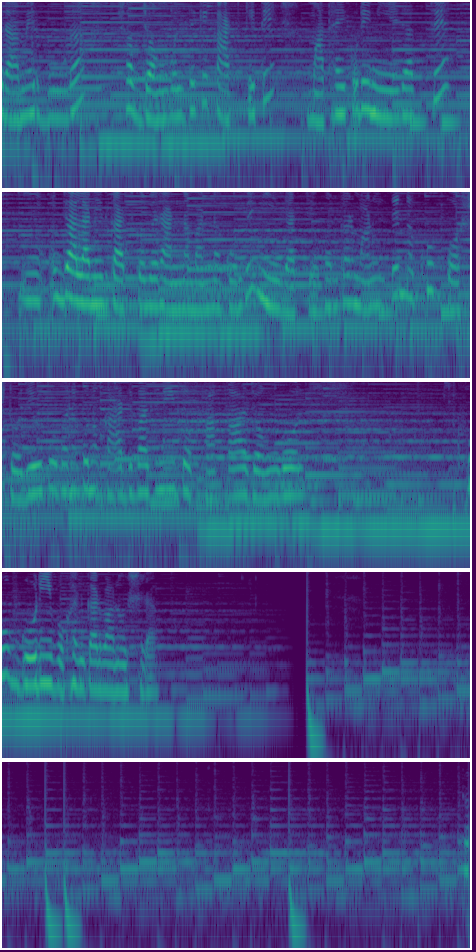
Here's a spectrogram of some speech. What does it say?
গ্রামের বউরা সব জঙ্গল থেকে কাঠ কেটে মাথায় করে নিয়ে যাচ্ছে জ্বালানির কাজ করবে রান্না বান্না করবে, নিয়ে যাচ্ছে। ওখানকার মানুষদের না খুব কষ্ট। যেহেতু ওখানে কোনো কাজ বাজ নেই, তো ফাঁকা জঙ্গল। খুব গরিব ওখানকার মানুষরা। তো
